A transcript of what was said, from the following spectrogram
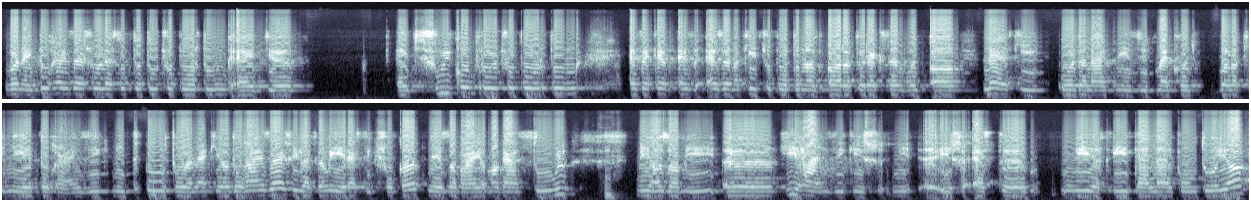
van egy dohányzásról leszoktató csoportunk, egy egy súlykontroll csoportunk. Ezeken, ez, ezen a két csoporton az, arra törekszem, hogy a lelki oldalát nézzük meg, hogy valaki miért dohányzik, mit pótol neki a dohányzás, illetve miért eszik sokat, miért zabálja magát túl, mi az, ami uh, hiányzik, és, és ezt uh, miért étellel pótolja.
